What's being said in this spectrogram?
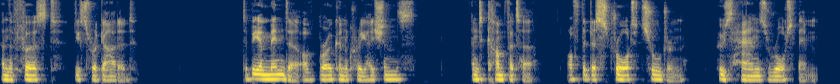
and the first disregarded. To be a mender of broken creations and comforter of the distraught children whose hands wrought them.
